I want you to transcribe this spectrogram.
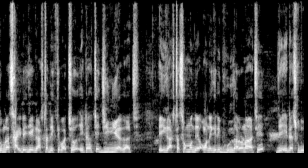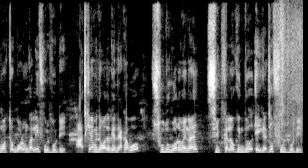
তোমরা সাইডে যে গাছটা দেখতে পাচ্ছ, এটা হচ্ছে জিনিয়া গাছ। এই গাছটা সম্বন্ধে অনেকেরই ভুল ধারণা আছে যে এটা শুধুমাত্র গরমকালেই ফুল ফোটে। আজকে আমি তোমাদেরকে দেখাবো, শুধু গরমে নয়, শীতকালেও কিন্তু এই গাছে ফুল ফোটে।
